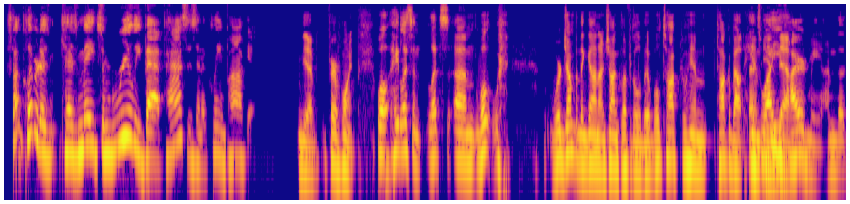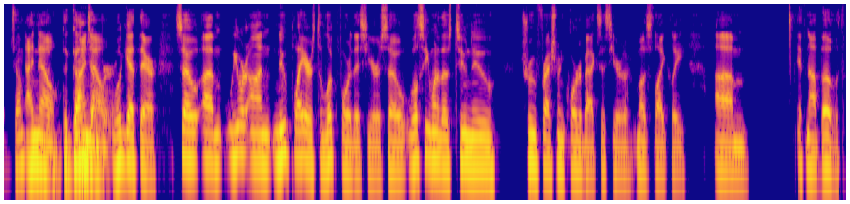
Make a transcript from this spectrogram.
Sean Clifford has has made some really bad passes in a clean pocket. Yeah, fair point. Well, hey, listen, let's um we'll we're jumping the gun on Sean Clifford a little bit. We'll talk to him talk about him. That's why you depth. hired me. I'm the jump. I know the, the gun I know. jumper. We'll get there. So um, we were on new players to look for this year. So we'll see one of those two new true freshman quarterbacks this year, most likely, um, if not both.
